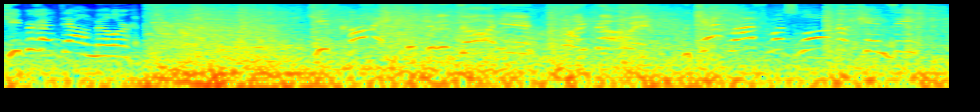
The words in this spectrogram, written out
Keep your head down, Miller. Keep coming! We're gonna die here! I know it! We can't last much longer, Kinzie!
